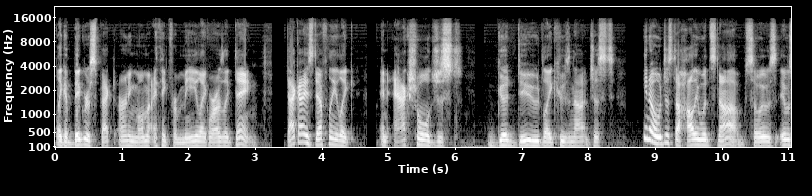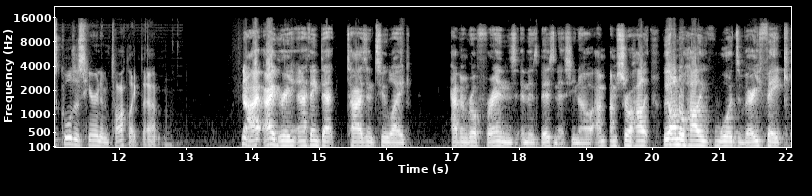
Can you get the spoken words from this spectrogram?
like a big respect earning moment I think for me like where I was like dang that guy's definitely like an actual just good dude like who's not just you know just a Hollywood snob. So it was it was cool just hearing him talk like that. No, I, I agree, and I think that ties into like having real friends in this business. You know, I'm I'm sure Holly. We all know Hollywood's very fake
